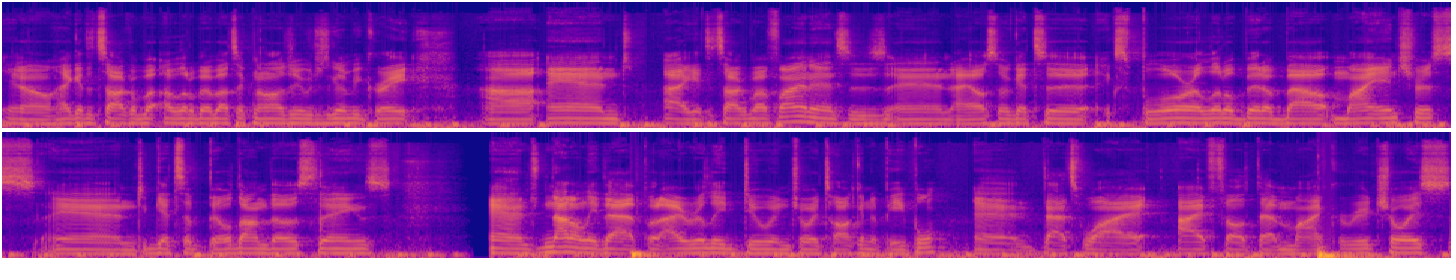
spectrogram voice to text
you know, I get to talk about a little bit about technology, which is going to be great, uh, and I get to talk about finances, and I also get to explore a little bit about my interests and get to build on those things. And not only that, but I really do enjoy talking to people, and that's why I felt that my career choice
